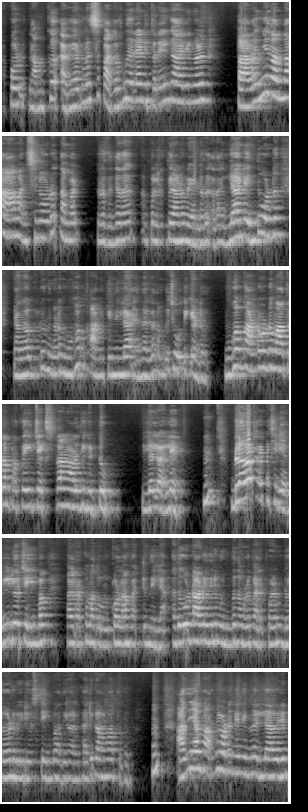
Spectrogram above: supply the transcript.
അപ്പോൾ നമുക്ക് അവയർനെസ് പകർന്നു തരാൻ ഇത്രയും കാര്യങ്ങൾ പറഞ്ഞു തന്ന ആ മനസ്സിനോട് നമ്മൾ കൃതജ്ഞത പുലർത്തുകയാണ് വേണ്ടത്. അതല്ലാണ്ട് എന്തുകൊണ്ട് ഞങ്ങൾക്ക് നിങ്ങളുടെ മുഖം കാണിക്കുന്നില്ല എന്നല്ല നമ്മൾ ചോദിക്കേണ്ടത്. മുഖം കണ്ടുകൊണ്ട് മാത്രം പ്രത്യേകിച്ച് എക്സ്ട്രാ നോളജ് കിട്ടും. ഇല്ലല്ലോ അല്ലേ? ബ്ലർ ആയിട്ട് ശരിയാ. വീഡിയോ ചെയ്യുമ്പം പലർക്കും അത് ഉൾക്കൊള്ളാൻ പറ്റുന്നില്ല. അതുകൊണ്ടാണ് ഇതിന് മുൻപ് നമ്മൾ പലപ്പോഴും ബ്ലേഡ് വീഡിയോസ് ചെയ്യുമ്പോൾ അധികം ആൾക്കാർ കാണാത്തത്. അത് ഞാൻ പറഞ്ഞ ഉടനെ നിങ്ങൾ എല്ലാവരും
